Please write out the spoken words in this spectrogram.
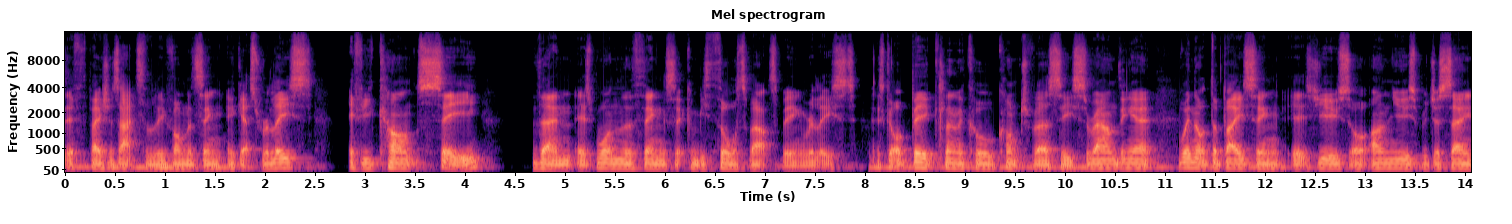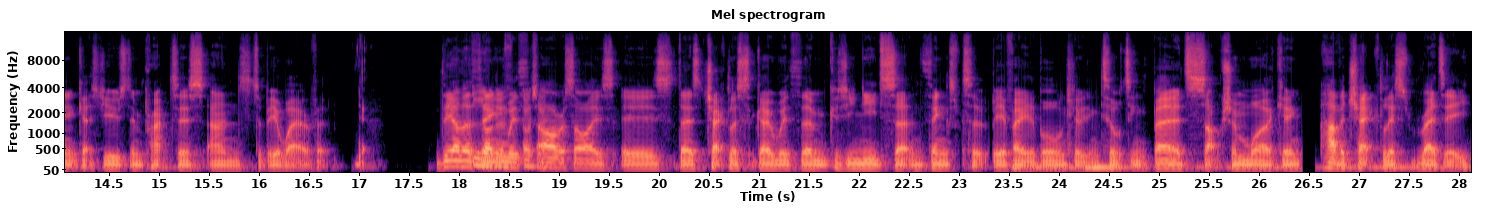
If the patient's actively vomiting, it gets released. If you can't see, then it's one of the things that can be thought about to being released. It's got a big clinical controversy surrounding it. We're not debating its use or unuse, we're just saying it gets used in practice and to be aware of it. Yeah. The other thing of- with oh. RSIs is there's checklists that go with them because you need certain things to be available, including tilting beds, suction working. Have a checklist ready.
